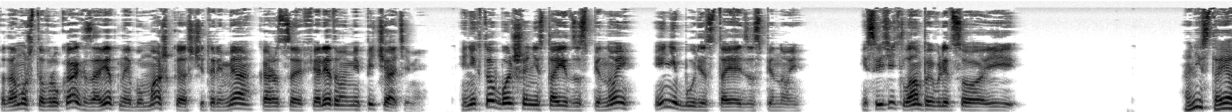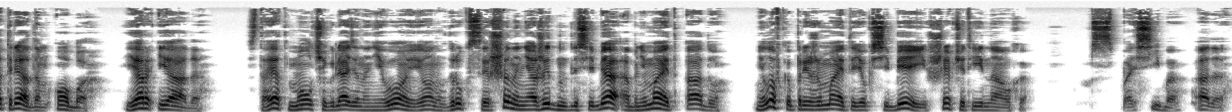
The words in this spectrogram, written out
потому что в руках заветная бумажка с четырьмя, кажется, фиолетовыми печатями. И никто больше не стоит за спиной и не будет стоять за спиной. И светить лампой в лицо, и... Они стоят рядом оба, Яр и Ада. Стоят молча, глядя на него, и он вдруг совершенно неожиданно для себя обнимает Аду, неловко прижимает ее к себе и шепчет ей на ухо. «Спасибо, Ада,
